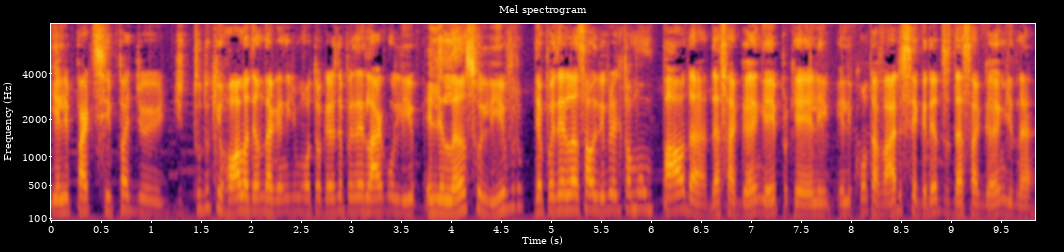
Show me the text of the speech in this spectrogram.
e ele participa de, de tudo que rola dentro da gangue de motoqueiros. Depois ele larga o livro, ele lança o livro. Depois ele lançar o livro, ele toma um pau da, dessa gangue aí, porque ele, ele conta vários segredos dessa gangue, né?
